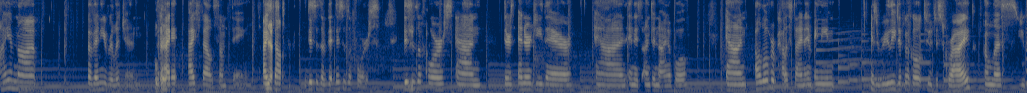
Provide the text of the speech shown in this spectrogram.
I am not of any religion. Okay. But I I felt something. I yes. felt this is a this is a force. This yeah. is a force and there's energy there and and it's undeniable and all over Palestine. I, I mean, is really difficult to describe unless you've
